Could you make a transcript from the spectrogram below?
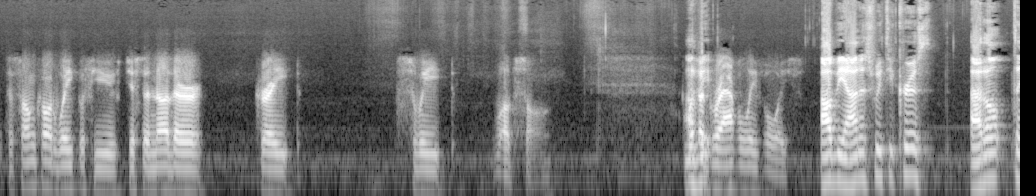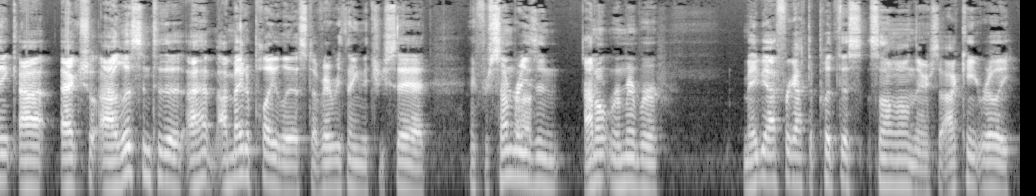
It's a song called Wake with You. Just another great, sweet love song With a gravelly voice. I'll be honest with you, Chris. I don't think I actually I listened to the I have, I made a playlist of everything that you said, and for some Uh-huh. reason I don't remember. Maybe I forgot to put this song on there, so I can't really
